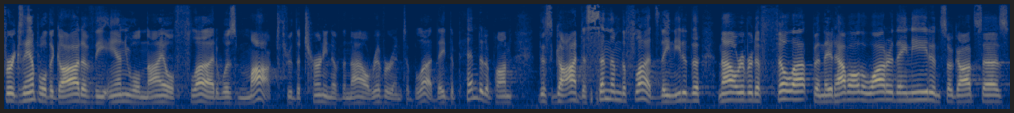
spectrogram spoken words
For example, the god of the annual Nile flood was mocked through the turning of the Nile River into blood. They depended upon this god to send them the floods. They needed the Nile River to fill up and they'd have all the water they need. And so God says,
